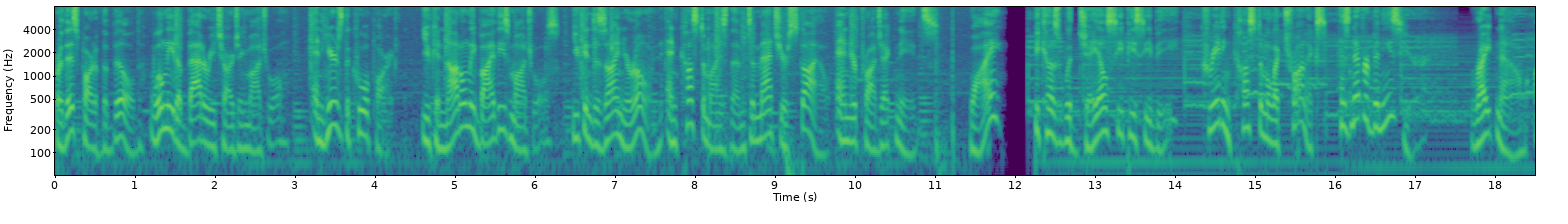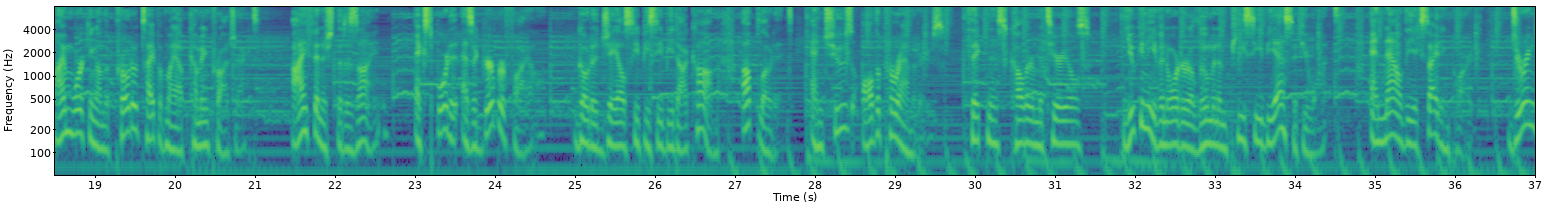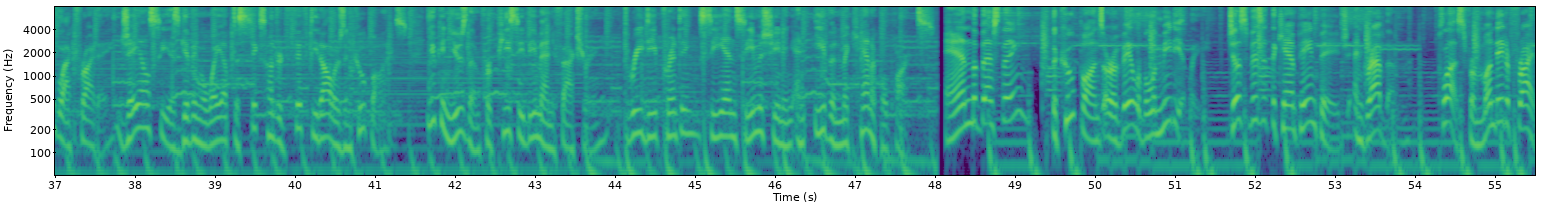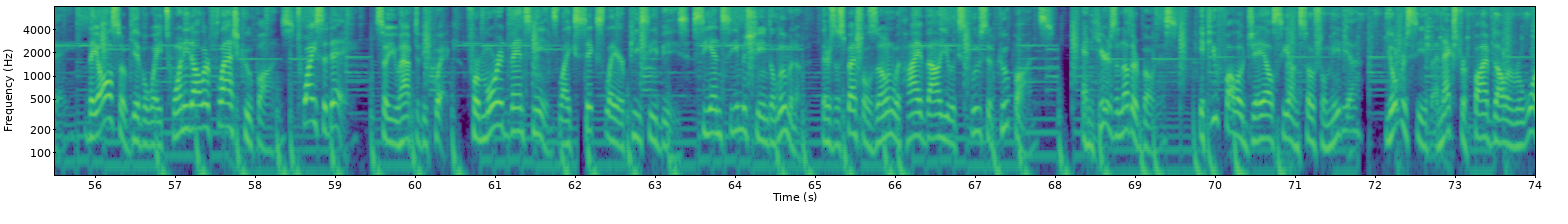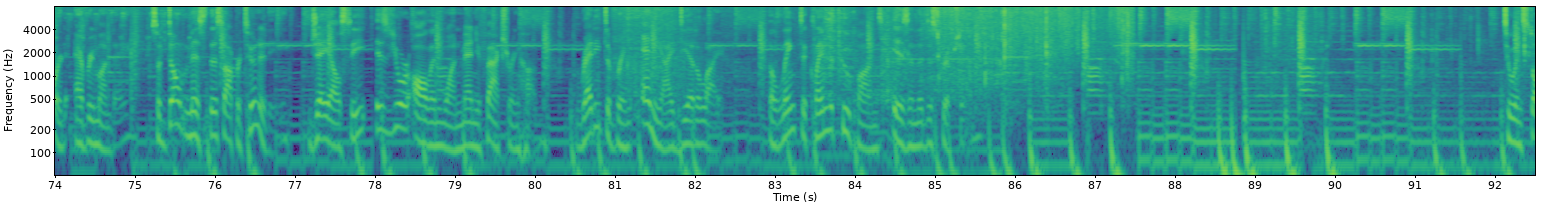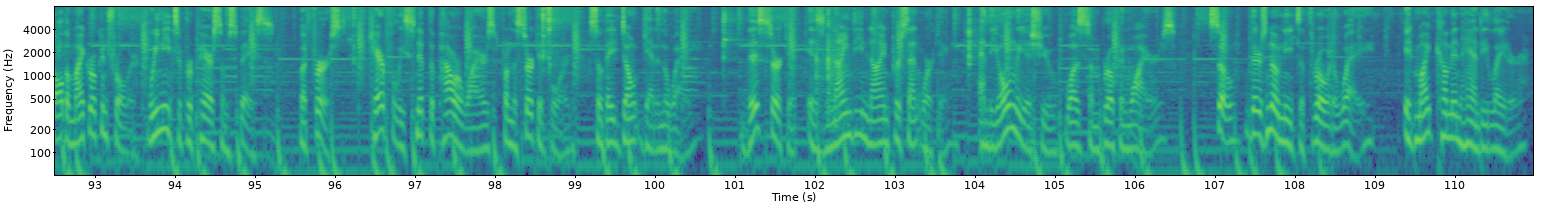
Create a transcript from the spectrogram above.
For this part of the build, we'll need a battery charging module. And here's the cool part. You can not only buy these modules, you can design your own and customize them to match your style and your project needs. Why? Because with JLCPCB, creating custom electronics has never been easier. Right now, I'm working on the prototype of my upcoming project. I finish the design, export it as a Gerber file, go to jlcpcb.com, upload it, and choose all the parameters thickness, color, materials. You can even order aluminum PCBS if you want. And now the exciting part. During Black Friday, JLC is giving away up to $650 in coupons. You can use them for PCB manufacturing, 3D printing, CNC machining, and even mechanical parts. And the best thing? The coupons are available immediately. Just visit the campaign page and grab them. Plus, from Monday to Friday, they also give away $20 flash coupons twice a day so you have to be quick. For more advanced needs like 6-layer PCBs, CNC machined aluminum, there's a special zone with high-value exclusive coupons. And here's another bonus. If you follow JLC on social media, you'll receive an extra $5 reward every Monday. So don't miss this opportunity. JLC is your all-in-one manufacturing hub, ready to bring any idea to life. The link to claim the coupons is in the description. To install the microcontroller, we need to prepare some space. But first, carefully snip the power wires from the circuit board so they don't get in the way. This circuit is 99% working, and the only issue was some broken wires. So there's no need to throw it away. It might come in handy later.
